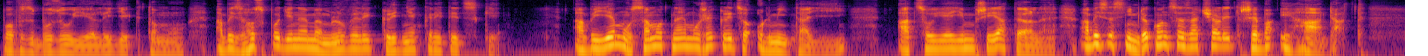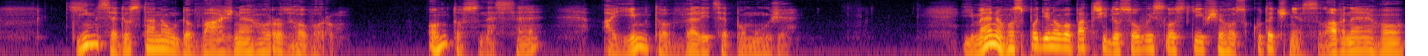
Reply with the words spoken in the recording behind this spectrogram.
Povzbuzují lidi k tomu, aby s hospodinem mluvili klidně kriticky, aby jemu samotnému řekli, co odmítají a co je jim přijatelné, aby se s ním dokonce začali třeba i hádat. Tím se dostanou do vážného rozhovoru. On to snese a jim to velice pomůže. Jméno hospodinovo patří do souvislostí všeho skutečně slavného,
